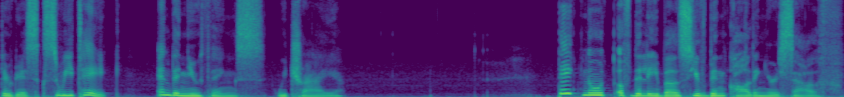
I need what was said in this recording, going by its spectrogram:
the risks we take, and the new things we try. Take note of the labels you've been calling yourself.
